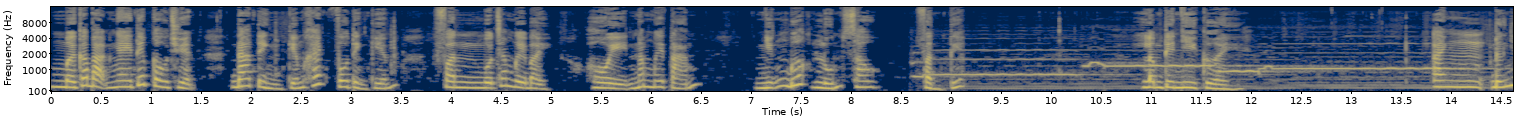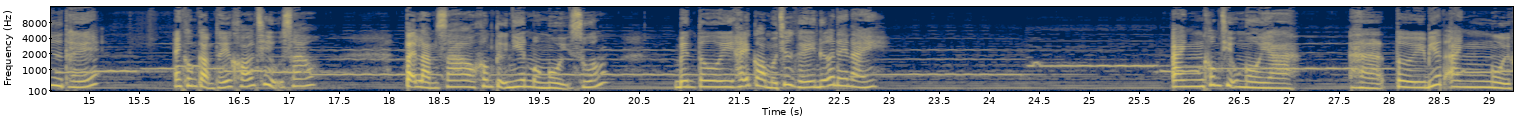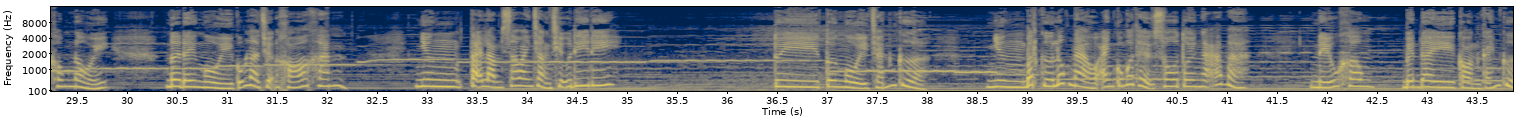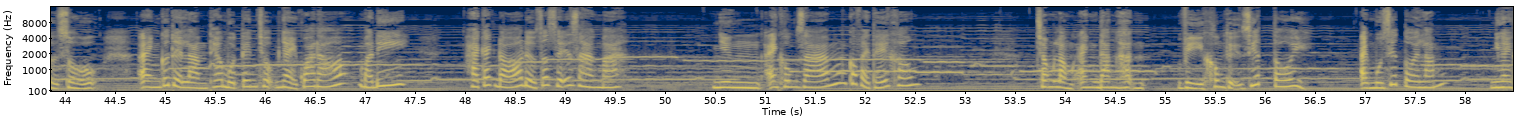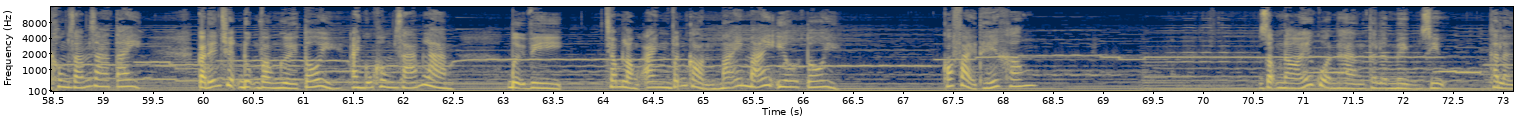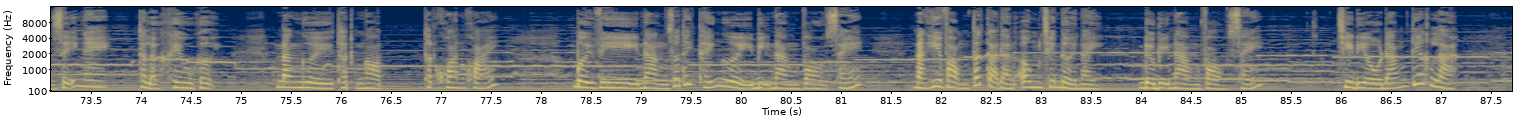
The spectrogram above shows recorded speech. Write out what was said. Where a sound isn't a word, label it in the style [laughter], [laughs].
Mời các bạn nghe tiếp câu chuyện Đa tình kiếm khách vô tình kiếm, Phần 117 Hồi 58 Những bước lún sâu, Phần tiếp. Lâm Tiên Nhi cười. Anh đứng như thế, Anh không cảm thấy khó chịu sao? Tại làm sao không tự nhiên mà ngồi xuống? Bên tôi hãy còn một chiếc ghế nữa đây này. Anh không chịu ngồi à? À tôi biết anh ngồi không nổi. Nơi đây ngồi cũng là chuyện khó khăn. Nhưng tại làm sao anh chẳng chịu đi đi? Tuy tôi ngồi chắn cửa, Nhưng bất cứ lúc nào anh cũng có thể xô tôi ngã mà. Nếu không, Bên đây còn cánh cửa sổ. Anh có thể làm theo một tên trộm nhảy qua đó Mà đi. Hai cách đó đều rất dễ dàng mà. Nhưng anh không dám, Có phải thế không? Trong lòng anh đang hận Vì không thể giết tôi. Anh muốn giết tôi lắm, Nhưng anh không dám ra tay. Cả đến chuyện đụng vào người tôi, Anh cũng không dám làm, Bởi vì trong lòng anh vẫn còn mãi mãi yêu tôi. Có phải thế không? Giọng nói của nàng thật là mềm dịu, Thật là dễ nghe, Thật là khêu gợi. Nàng người thật ngọt, Thật khoan khoái. Bởi vì nàng rất thích thấy người bị nàng vò xé, Nàng hy vọng tất cả đàn ông trên đời này Đều bị nàng vò xé. Chỉ điều đáng tiếc là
